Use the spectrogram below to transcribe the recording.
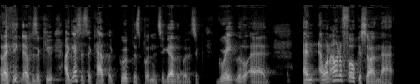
And I think that was a cute, I guess it's a Catholic group that's putting it together, but it's a great little ad. And I want, I want to focus on that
